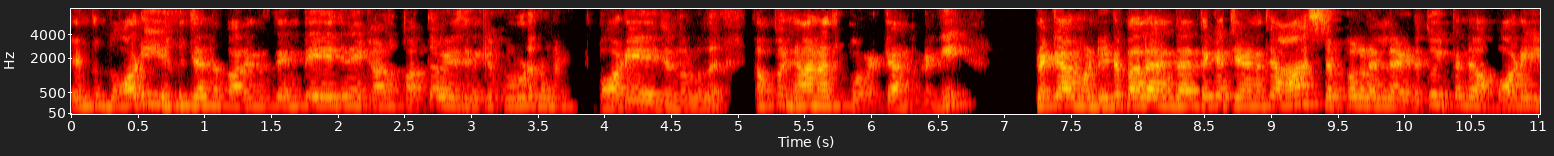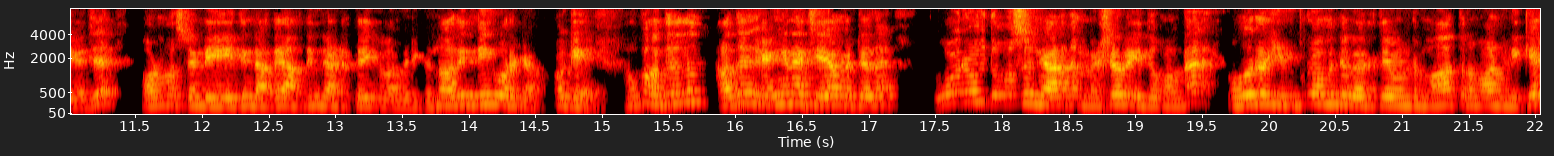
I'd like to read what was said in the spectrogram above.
എന്ത് ബോഡി ഏജ് എന്ന് പറയുന്നത് എന്റെ ഏജിനേക്കാളും പത്ത് വയസ്സ് എനിക്ക് കൂടുതൽ ബോഡി ഏജ് എന്നുള്ളത്. അപ്പൊ ഞാൻ അത് കുറയ്ക്കാൻ തുടങ്ങി. കുറയ്ക്കാൻ വേണ്ടിയിട്ട് പല എന്താ എന്തൊക്കെ ചെയ്യണം വെച്ചാൽ ആ സ്റ്റെപ്പുകളെല്ലാം എടുത്തു. ഇപ്പൊ എന്റെ ബോഡി ഏജ് ഓൾമോസ്റ്റ് എന്റെ ഏജിന്റെ അതേ അതിന്റെ അടുത്തേക്ക് വന്നിരിക്കുന്നു. അത് ഇനിയും കുറയ്ക്കണം. ഓക്കെ അപ്പൊ അതെല്ലാം അത് എങ്ങനെയാ ചെയ്യാൻ പറ്റിയത്? ഓരോ ദിവസവും ഞാനത് മെഷർ ചെയ്തുകൊണ്ട് ഓരോ ഇമ്പ്രൂവ്മെന്റ് വരുത്തിയതുകൊണ്ട് മാത്രമാണ് എനിക്ക്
